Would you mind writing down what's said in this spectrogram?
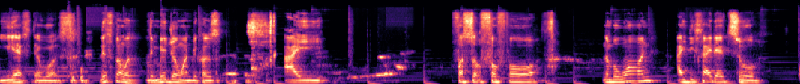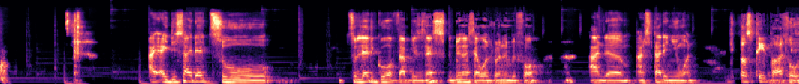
Yes, there was. This one was the major one because I for so for for number one, I decided to I, I decided to to let go of that business, the business I was running before, and um, and start a new one. Because people. So,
